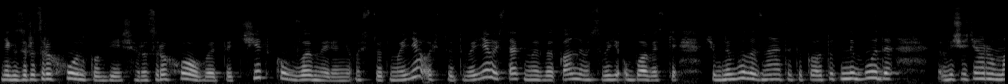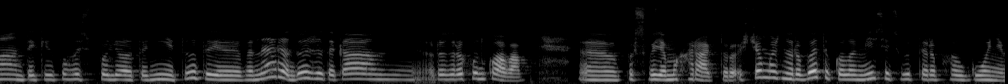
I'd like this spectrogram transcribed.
як з розрахунку більше, розраховувати, чітко виміряні. Ось тут моє, ось тут твоє, ось так ми виконуємо свої обов'язки, щоб не було, знаєте, такого, тут не буде відчуття романтики, якогось польоту. Ні, тут е, Венера дуже така розрахункова е, по своєму характеру. Що можна робити, коли місяць у Терапхалгоні?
